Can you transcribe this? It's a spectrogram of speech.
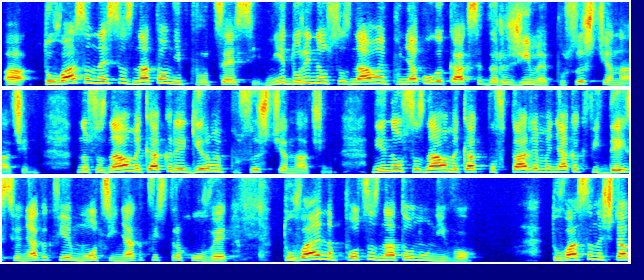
А, това са несъзнателни процеси. Ние дори не осъзнаваме понякога как се държиме по същия начин. Не осъзнаваме как реагираме по същия начин. Ние не осъзнаваме как повтаряме някакви действия, някакви емоции, някакви страхове. Това е на подсъзнателно ниво. Това са неща,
